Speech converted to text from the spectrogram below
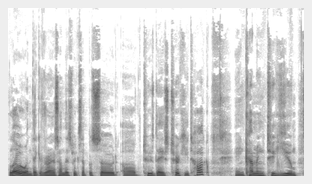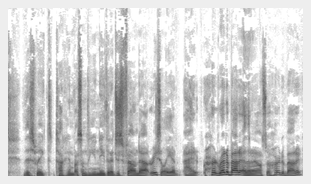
Hello, and thank you for joining us on this week's episode of Tuesday's Turkey Talk. And coming to you this week, talking about something unique that I just found out recently. I, I heard, read about it, and then I also heard about it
